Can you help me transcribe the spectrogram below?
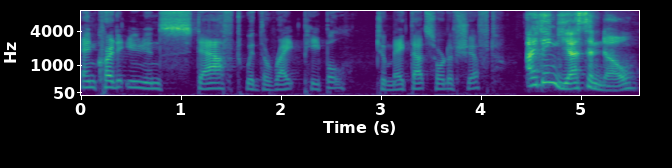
and credit unions staffed with the right people to make that sort of shift? I think yes and no.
